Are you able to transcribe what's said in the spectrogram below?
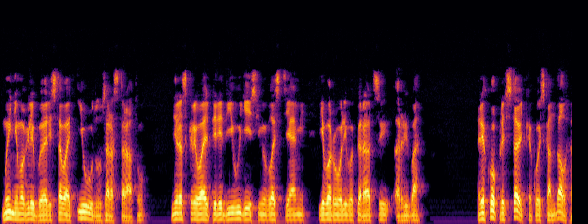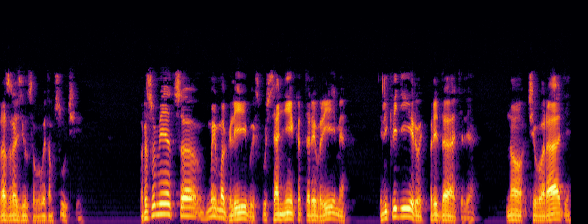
Мы не могли бы арестовать Иуду за растрату, не раскрывая перед иудейскими властями его роли в операции «Рыба». Легко представить, какой скандал разразился бы в этом случае. Разумеется, мы могли бы спустя некоторое время ликвидировать предателя, но чего ради?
